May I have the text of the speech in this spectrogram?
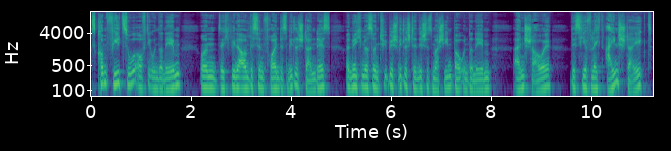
Es kommt viel zu auf die Unternehmen. Und ich bin ja auch ein bisschen Freund des Mittelstandes. Und wenn ich mir so ein typisch mittelständisches Maschinenbauunternehmen anschaue, das hier vielleicht einsteigt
